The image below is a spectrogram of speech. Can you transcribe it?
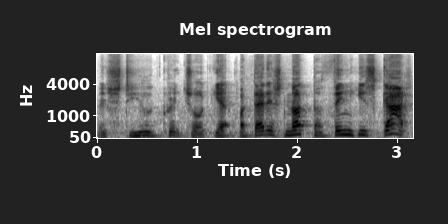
A steel greatsword. Yeah, but that is not the thing he's got.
